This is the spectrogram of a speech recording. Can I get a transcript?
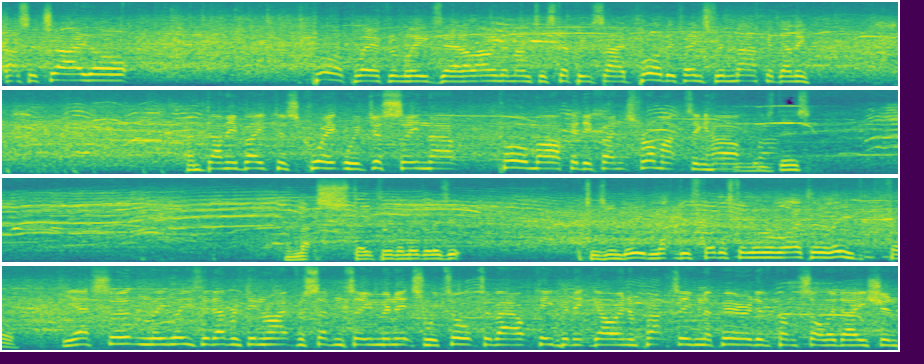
That's a try, though. Poor play from Leeds there, allowing the man to step inside. Poor defence from Marker Danny. And Danny Baker's quick. We've just seen that poor marker defence from acting half. These days. And that's straight through the middle, is it? It is indeed, and that gives Featherstone an unlikely lead, Phil. Yes, certainly Leeds did everything right for 17 minutes. We talked about keeping it going and perhaps even a period of consolidation.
